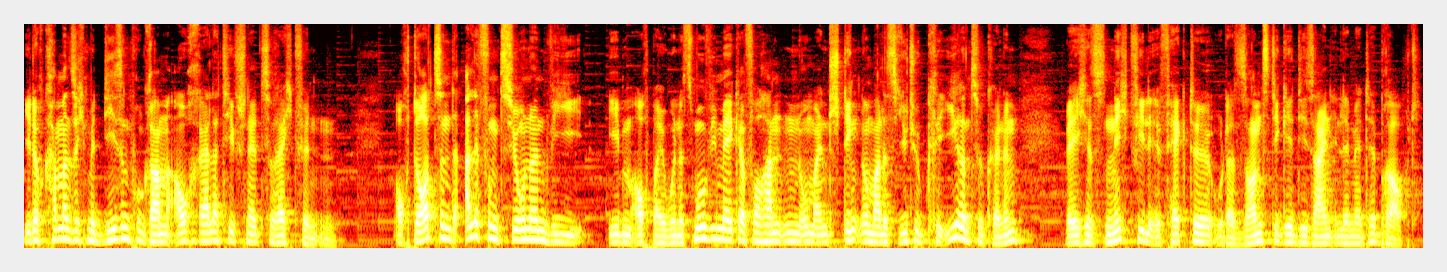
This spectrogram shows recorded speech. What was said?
jedoch kann man sich mit diesem Programm auch relativ schnell zurechtfinden. Auch dort sind alle Funktionen wie eben auch bei Windows Movie Maker vorhanden, um ein stinknormales YouTube kreieren zu können, welches nicht viele Effekte oder sonstige Designelemente braucht.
